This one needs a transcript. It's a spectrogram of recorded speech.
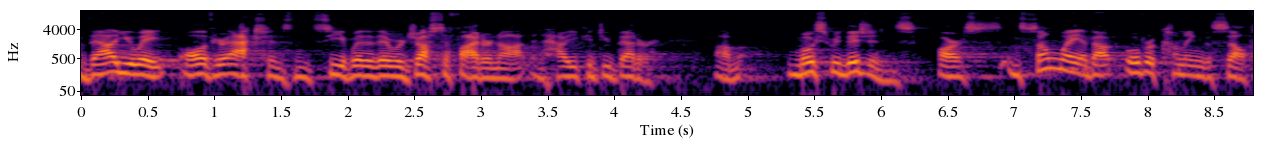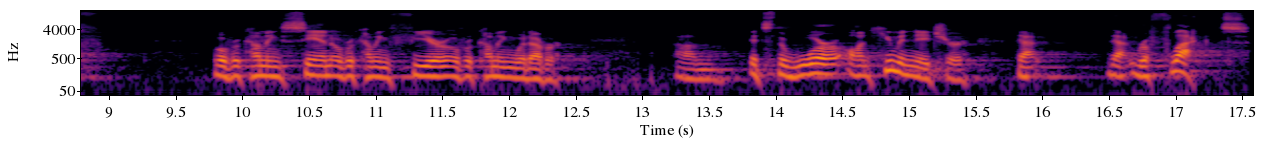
evaluate all of your actions and see whether they were justified or not and how you could do better. Um, most religions are in some way about overcoming the self overcoming sin, overcoming fear, overcoming whatever. Um, it's the war on human nature that, that reflects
